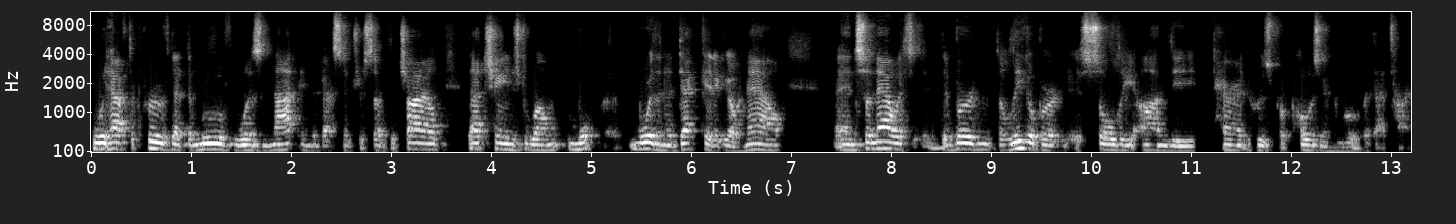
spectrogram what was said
would have to prove that the move was not in the best interest of the child. That changed well more, more than a decade ago now. And so now it's the burden, the legal burden is solely on the parent who's proposing the move at that time.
